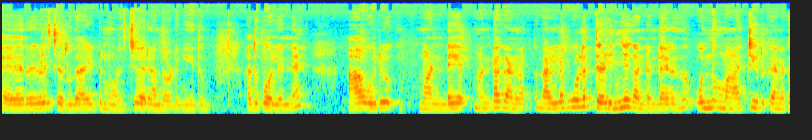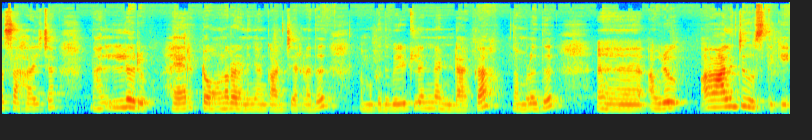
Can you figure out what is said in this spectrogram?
ഹെയറുകൾ ചെറുതായിട്ട് മുളച്ച് വരാൻ തുടങ്ങിയതും അതുപോലെ തന്നെ ആ ഒരു മണ്ടേ മണ്ട കണ്ണ നല്ലപോലെ തെളിഞ്ഞ് കണ്ടിട്ടുണ്ടായിരുന്നു. ഒന്ന് മാറ്റിയെടുക്കാനൊക്കെ സഹായിച്ച നല്ലൊരു ഹെയർ ടോണറാണ് ഞാൻ കാണിച്ചു തരണത് നമുക്കിത് വീട്ടിൽ തന്നെ ഉണ്ടാക്കാം. നമ്മളിത് ഒരു നാലഞ്ച് ദിവസത്തേക്ക്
